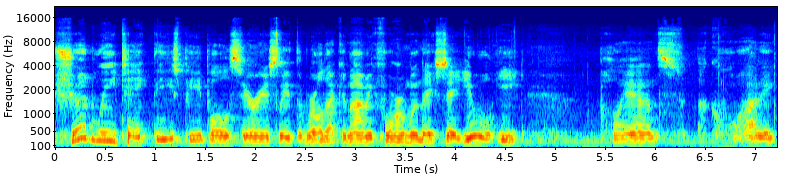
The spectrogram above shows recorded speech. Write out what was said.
Should we take these people seriously at the World Economic Forum when they say you will eat plants, aquatic,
